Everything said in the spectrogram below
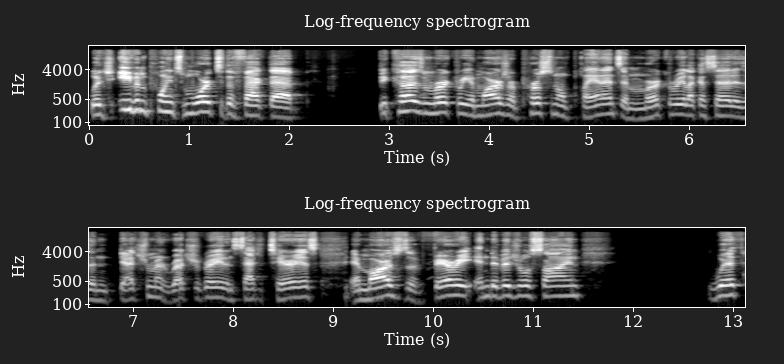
Which even points more to the fact that because Mercury and Mars are personal planets, and Mercury, like I said, is in detriment retrograde in Sagittarius, and Mars is a very individual sign with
